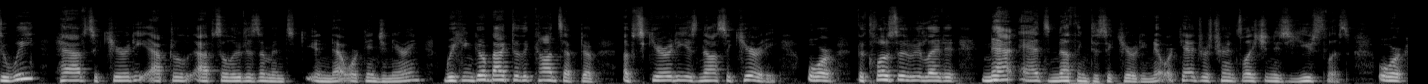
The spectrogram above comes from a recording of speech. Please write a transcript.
Do we have security absolutism in, in, network engineering? We can go back to the concept of obscurity is not security, or the closely related NAT adds nothing to security. Network address translation is useless, or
